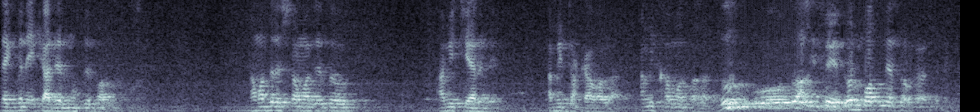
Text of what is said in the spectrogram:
দেখবেন এই কাজের মধ্যে বরকত আমাদের সমাজে তো আমি চেয়ারম্যান আমি টাকাওয়ালা, আমি ক্ষমতাওয়ালা দূর, ও তো আলি সৈয়দ ওর মত নেওয়ার দরকার আছে নাকি?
